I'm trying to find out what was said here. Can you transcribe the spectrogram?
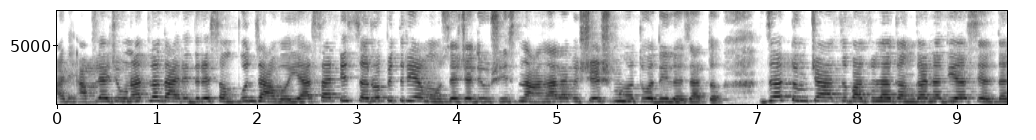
आणि आपल्या जीवनातलं दारिद्र्य संपून जावं राहावं यासाठी सर्व पितृ अमावस्येच्या दिवशी स्नानाला विशेष महत्त्व दिलं जातं. जर तुमच्या आजूबाजूला गंगा नदी असेल तर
